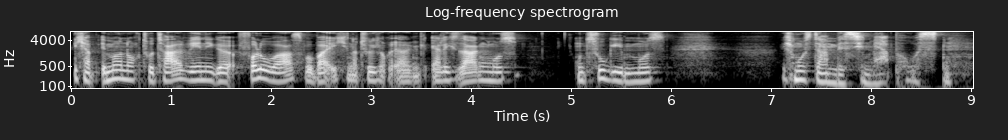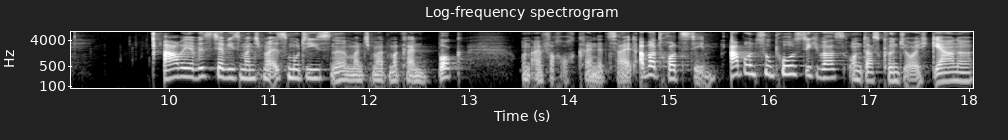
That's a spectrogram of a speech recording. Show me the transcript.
Ich habe immer noch total wenige Followers, wobei ich natürlich auch ehrlich sagen muss, und zugeben muss, ich muss da ein bisschen mehr posten. Aber ihr wisst ja, wie es manchmal ist, Muttis. Ne? Manchmal hat man keinen Bock und einfach auch keine Zeit. Aber trotzdem, ab und zu poste ich was und das könnt ihr euch gerne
